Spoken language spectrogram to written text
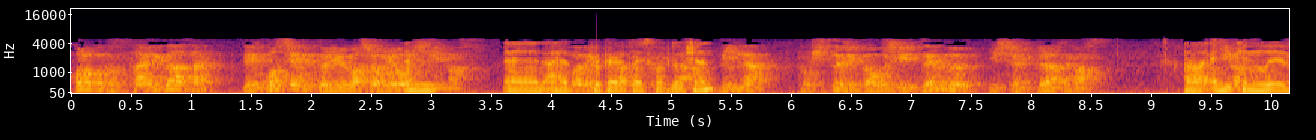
このこと伝えてくださいでゴシェンという場所を用意しています And I have ここで prepared a place called 家族 Goshen. がみんなと羊と牛全部一緒に暮らせます Uh, and you can live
